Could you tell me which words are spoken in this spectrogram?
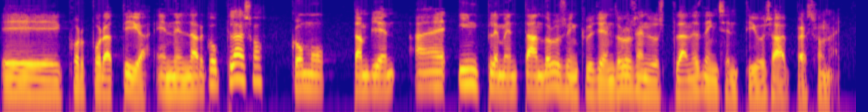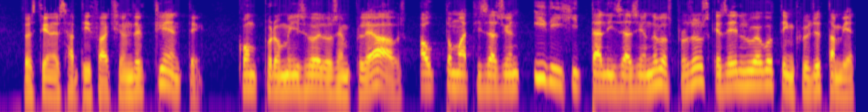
eh, corporativa en el largo plazo como también eh, implementándolos o incluyéndolos en los planes de incentivos al personal. Entonces tienes satisfacción del cliente, compromiso de los empleados, automatización y digitalización de los procesos, que ese luego te incluye también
